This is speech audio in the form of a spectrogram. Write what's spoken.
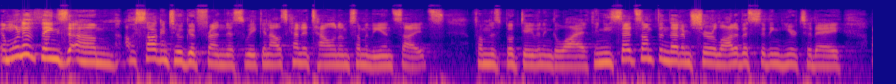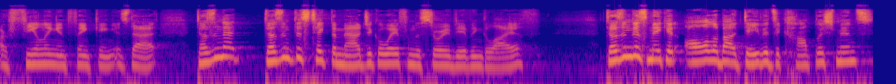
And one of the things, um, I was talking to a good friend this week, and I was kind of telling him some of the insights from this book, David and Goliath. And he said something that I'm sure a lot of us sitting here today are feeling and thinking is that doesn't, that, doesn't this take the magic away from the story of David and Goliath? Doesn't this make it all about David's accomplishments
